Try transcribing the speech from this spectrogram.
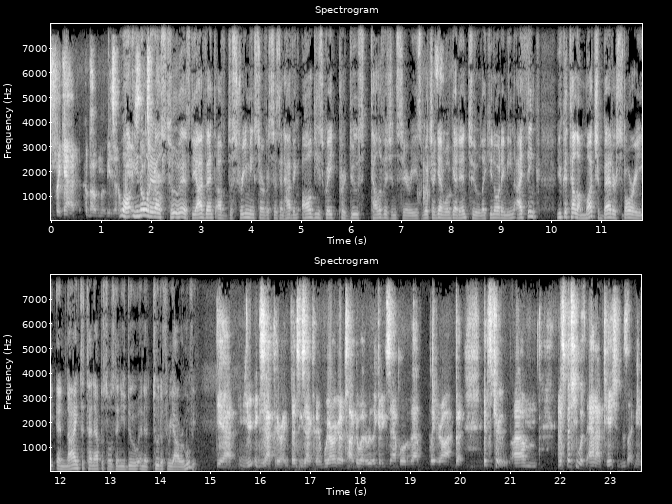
forget about movies. well, you know what it else too is the advent of the streaming services and having all these great produced television series, which again we'll get into. Like you know what I mean? I think you could tell a much better story in nine to ten episodes than you do in a two to three hour movie. Yeah, you're exactly right. That's exactly right. We are going to talk about a really good example of that later on, but it's true. Um, and especially with adaptations, I mean,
